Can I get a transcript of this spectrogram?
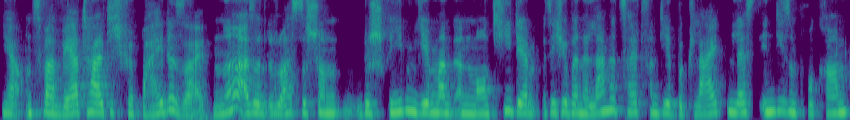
Ja, und zwar werthaltig für beide Seiten. Ne? Also du hast es schon beschrieben, jemand, ein Monty, der sich über eine lange Zeit von dir begleiten lässt in diesem Programm,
